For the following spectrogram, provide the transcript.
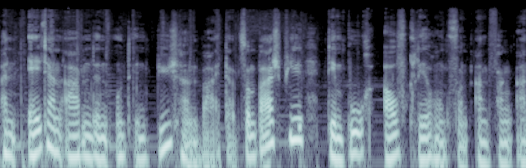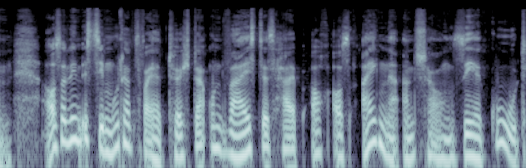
an Elternabenden und in Büchern weiter. Zum Beispiel dem Buch Aufklärung von Anfang an. Außerdem ist sie Mutter zweier Töchter und weiß deshalb auch aus eigener Anschauung sehr gut,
